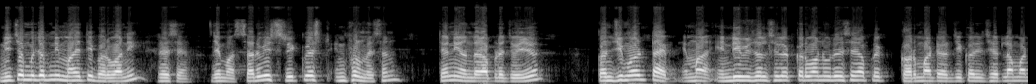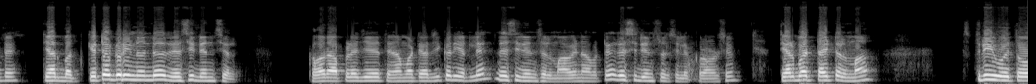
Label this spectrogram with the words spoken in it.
નીચે મુજબની માહિતી ભરવાની રહેશે, જેમાં સર્વિસ રિક્વેસ્ટ ઇન્ફોર્મેશન તેની અંદર આપણે જોઈએ કન્ઝ્યુમર ટાઈપ એમાં ઇન્ડિવિજ્યુઅલ સિલેક્ટ કરવાનું રહેશે. આપણે ઘર માટે અરજી કરી છે એટલા માટે. ત્યારબાદ કેટેગરીની અંદર રેસિડેન્શિયલ ઘર આપણે જે તેના માટે અરજી કરીએ એટલે રેસિડેન્શિયલમાં આવે. એના માટે રેસિડેન્શિયલ સિલેક્ટ કરવાનું છે. ત્યારબાદ ટાઇટલમાં સ્ત્રી હોય તો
